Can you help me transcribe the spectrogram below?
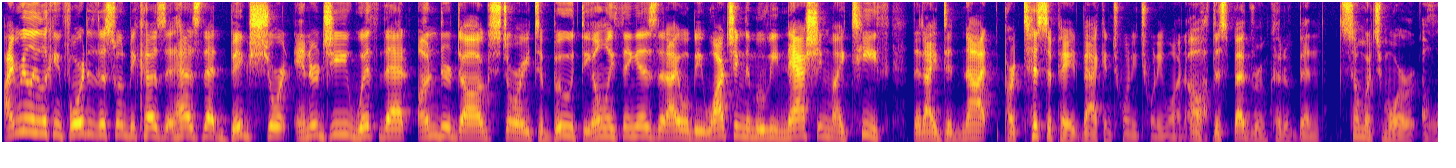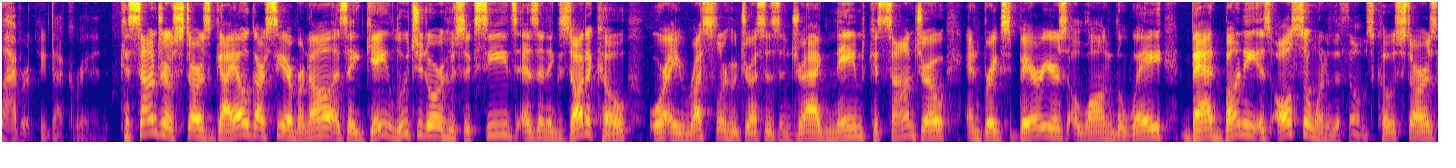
I'm really looking forward to this one because it has that big short energy with that underdog story to boot. The only thing is that I will be watching the movie gnashing my teeth that I did not participate back in 2021. Oh, this bedroom could have been so much more elaborately decorated. Cassandro stars Gael Garcia Bernal as a gay luchador who succeeds as an exotico, or a wrestler who dresses in drag, named Cassandro and breaks barriers along the way. Bad Bunny is also one of the film's co stars.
